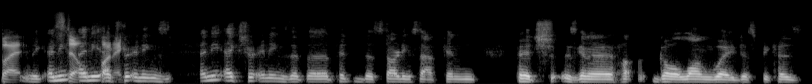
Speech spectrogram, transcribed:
But Like any still any funny. extra innings, any extra innings that the the starting staff can pitch is gonna go a long way. Just because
